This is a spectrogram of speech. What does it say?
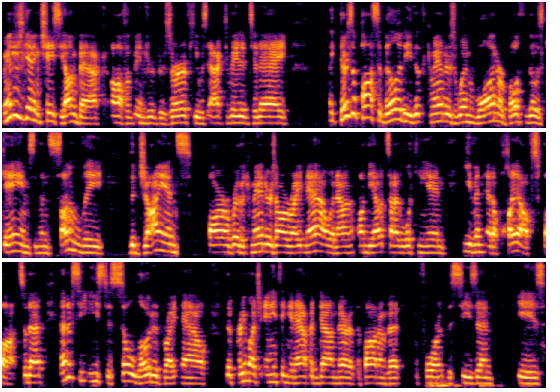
Commanders getting Chase Young back off of injured reserve. He was activated today. Like, there's a possibility that the Commanders win one or both of those games, and then suddenly the Giants are where the Commanders are right now, and on, on the outside looking in, even at a playoff spot. So that NFC East is so loaded right now that pretty much anything can happen down there at the bottom of it before the season is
